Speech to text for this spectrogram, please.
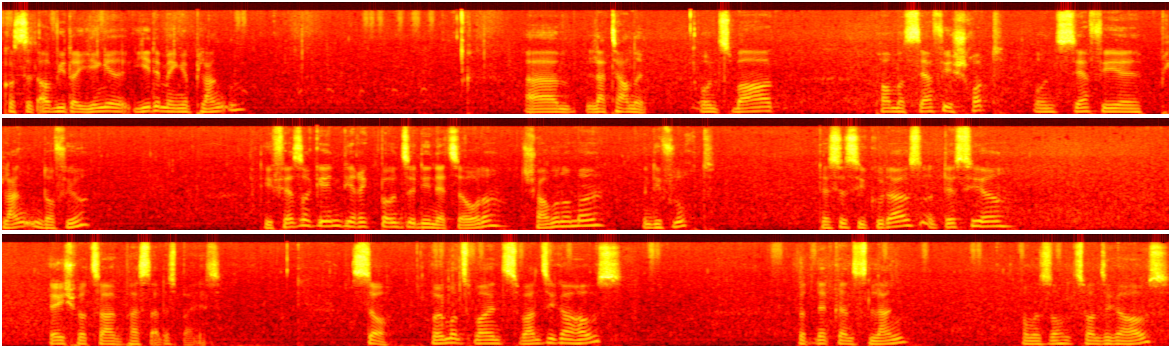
Kostet auch wieder jede, jede Menge Planken. Ähm, Laterne. Und zwar brauchen wir sehr viel Schrott und sehr viel Planken dafür. Die Fässer gehen direkt bei uns in die Netze, oder? Schauen wir nochmal in die Flucht. Das hier sieht gut aus und das hier, ich würde sagen, passt alles beides. So, holen wir uns mal ein 20er raus. Wird nicht ganz lang. Haben wir uns noch ein 20er raus.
